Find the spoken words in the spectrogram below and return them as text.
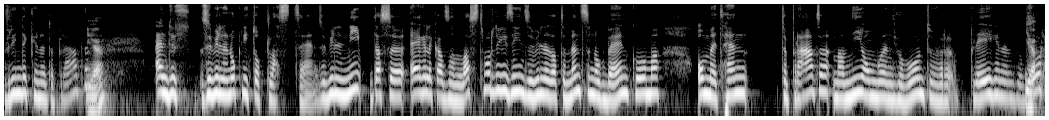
vrienden kunnen te praten. Ja? En dus ze willen ook niet tot last zijn. Ze willen niet dat ze eigenlijk als een last worden gezien. Ze willen dat de mensen nog bij hen komen om met hen te praten, maar niet om hen gewoon te verplegen enzovoort.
